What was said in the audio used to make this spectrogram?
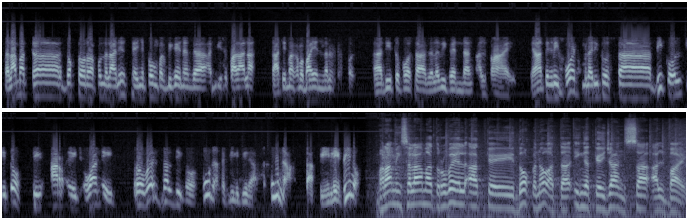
Salamat, uh, Dr. Paul Lalanis, sa inyo pong pagbigay ng uh, abiso palala sa ating mga kababayan na uh, dito po sa lalawigan ng Alpay. Yung ating report mula dito sa Bicol, ito si RH18, Roel Saldigo, una sa Pilipinas, una sa Pilipino. Maraming salamat Ruel at kay Doc ano, at uh, ingat kayo dyan sa Albay.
